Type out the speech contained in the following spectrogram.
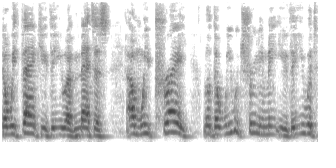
Lord, we thank you that you have met us, and we pray, Lord, that we would truly meet you, that you would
